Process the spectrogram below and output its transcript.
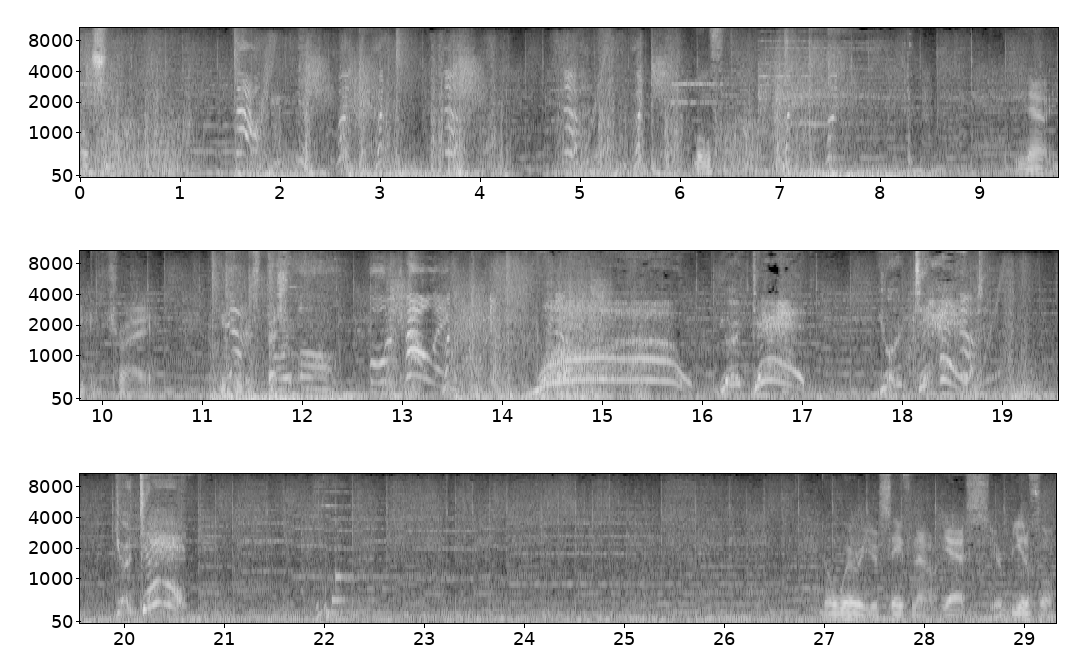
Oh, shoot. Move. Now you can try using your special. Whoa! You're dead! You're dead! You're dead! Don't worry, you're safe now. Yes, you're beautiful.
